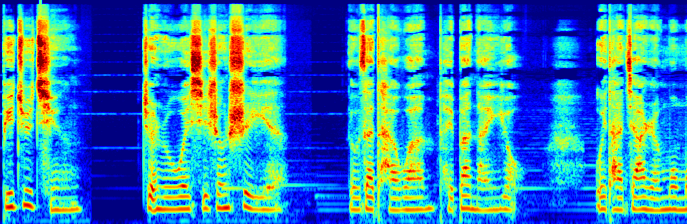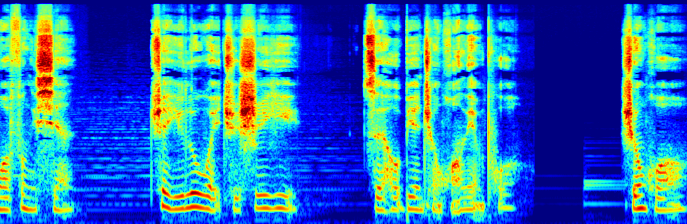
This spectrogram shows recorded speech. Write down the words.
B 剧情，正如为牺牲事业，留在台湾陪伴男友，为他家人默默奉献，却一路委屈失意，最后变成黄脸婆。生活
